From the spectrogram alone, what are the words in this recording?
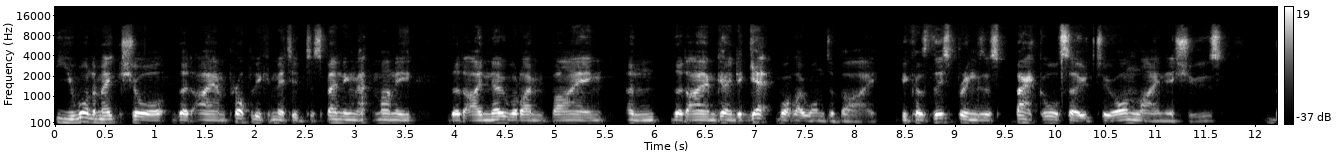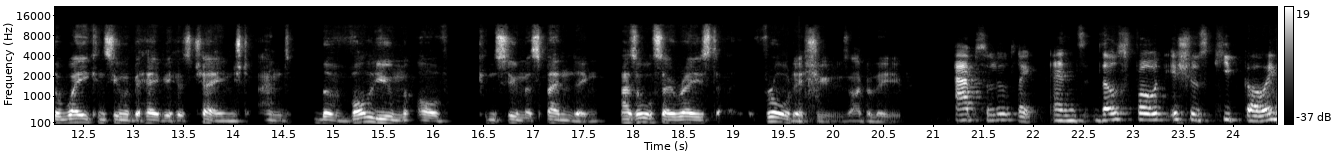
you want to make sure that I am properly committed to spending that money, that I know what I'm buying, and that I am going to get what I want to buy. Because this brings us back also to online issues. The way consumer behavior has changed and the volume of consumer spending has also raised fraud issues, I believe. Absolutely. And those fraud issues keep going.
